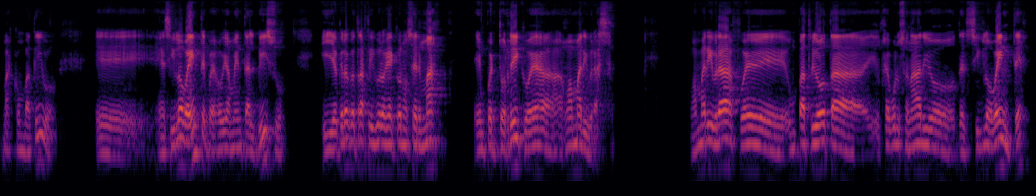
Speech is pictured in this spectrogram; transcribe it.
más combativo. Eh, en el siglo XX, pues obviamente Albizu. Y yo creo que otra figura que hay que conocer más en Puerto Rico es a Juan Maribraz. Juan Maribraz fue un patriota y un revolucionario del siglo XX,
